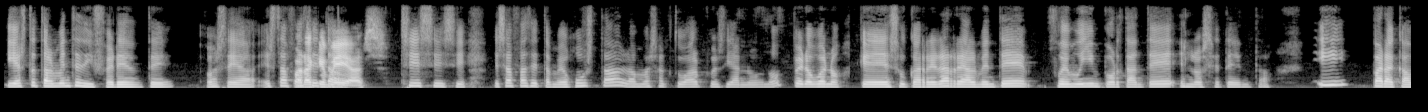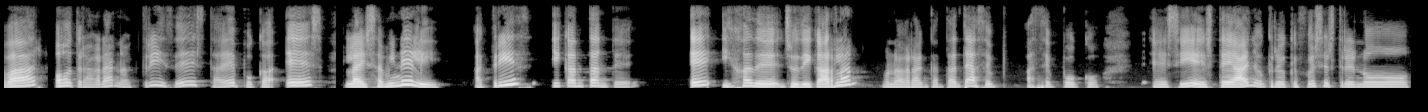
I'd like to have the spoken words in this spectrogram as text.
y es totalmente diferente. O sea, esta faceta... Para que veas. Sí, sí, sí. Esa faceta me gusta, la más actual pues ya no, ¿no? Pero bueno, que su carrera realmente fue muy importante en los 70. Y para acabar, otra gran actriz de esta época es Liza Minnelli, actriz y cantante e hija de Judy Garland, una gran cantante, hace, hace poco. Eh, sí, este año creo que fue, se estrenó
